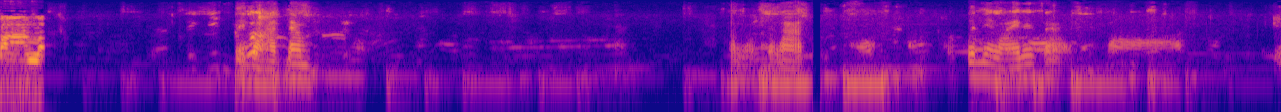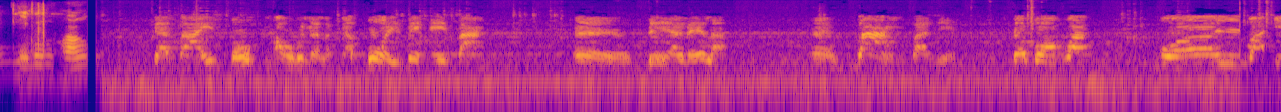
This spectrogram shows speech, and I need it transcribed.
ปลาละไปตลาดนำตลาดตลาดเขาเป็นหลายๆนะจ๊ะนี่เป็นของกระต่ายโตเข้านั่นแหละครับบ่อยไม่ให้สร้าง เออเป็นอะไรล่ะ เออสร้างบ้านเนี่ยจะบอกว่าโอ้ยว่าเอ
